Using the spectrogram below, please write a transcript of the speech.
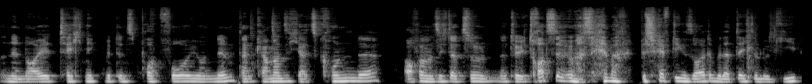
eine neue Technik mit ins Portfolio nimmt, dann kann man sich als Kunde auch wenn man sich dazu natürlich trotzdem immer selber beschäftigen sollte mit der Technologie,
